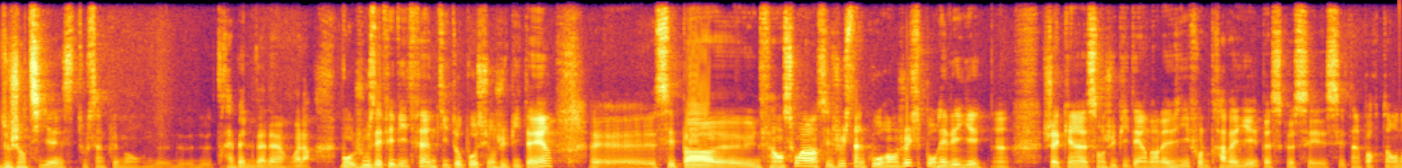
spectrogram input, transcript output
de, gentillesse, tout simplement, de, de, très belles valeurs. Voilà. Bon, je vous ai fait vite fait un petit topo sur Jupiter, euh, c'est pas euh, une fin en soi, c'est juste un courant juste pour éveiller. Hein. Chacun a son Jupiter dans la vie, il faut le travailler parce que c'est important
